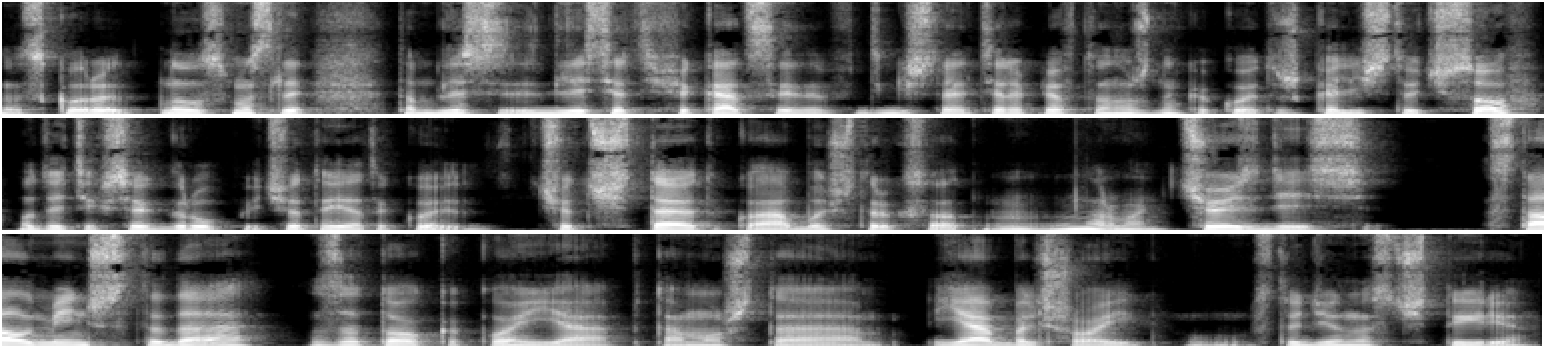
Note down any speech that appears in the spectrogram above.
скоро, ну, в смысле, там для, для сертификации гештальтерапевта нужно какое-то же количество часов вот этих всех групп, и что-то я такой, что-то считаю, такой, а, больше 300? Нормально. Что здесь? Стал меньше стыда за то, какой я, потому что я большой, 194,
